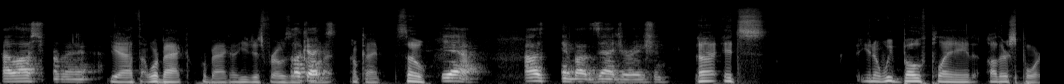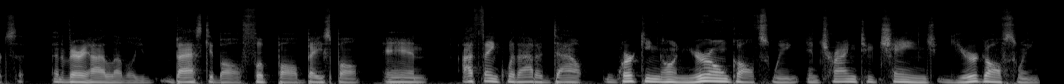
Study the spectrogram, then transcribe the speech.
I lost you for a minute. Yeah, th- we're back. We're back. You just froze up okay. on it. Okay. So yeah, I was thinking about exaggeration. Uh, it's you know we've both played other sports at a very high level. You basketball, football, baseball, and I think without a doubt, working on your own golf swing and trying to change your golf swing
